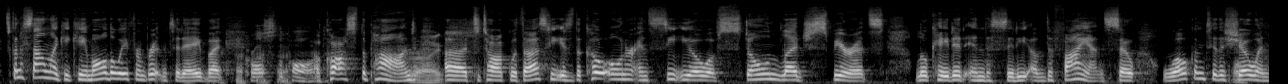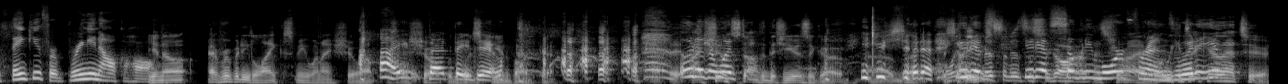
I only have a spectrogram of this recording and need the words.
It's going to sound like he came all the way from Britain today, but across the pond, across the pond, Right. uh, to talk with us. He is the co-owner and CEO of Stone Ledge Spirits, located in the city of Defiance. So, welcome to the show, and thank you for bringing alcohol. You know, everybody likes me when I show up. 'cause I show bet up with they whiskey do. And vodka. Who I doesn't should have want? started this years ago. You uh, should have. You'd have, missing is the you'd have so many That's more right. Well, friends, we wouldn't take you? that too.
